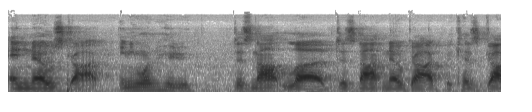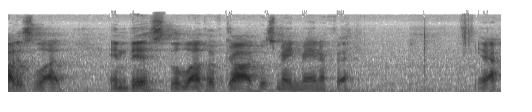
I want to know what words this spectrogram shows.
and knows God. Anyone who does not love does not know God, because God is love. In this, the love of God was made manifest. Yeah,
